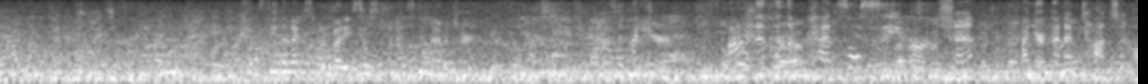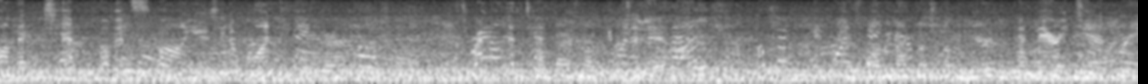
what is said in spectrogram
Yeah, when the weather's nicer, right now, Come see the next one, buddy, so someone else can have a turn. you'll have so much fun. What's in here? This Ah, this is a pencil sea Like a cookie, urchin, touch it back and you're going to touch it on the tip of its spine using a one finger. It's right on the tip. guys know You want to do that? Okay, get one That's why we don't finger. touch it up in here. 'cause we don't And want very to open the line. gently.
